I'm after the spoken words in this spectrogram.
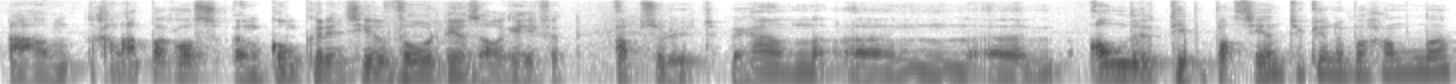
aan Galapagos een concurrentieel voordeel zal geven? Absoluut. We gaan een, een andere type patiënten kunnen behandelen,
